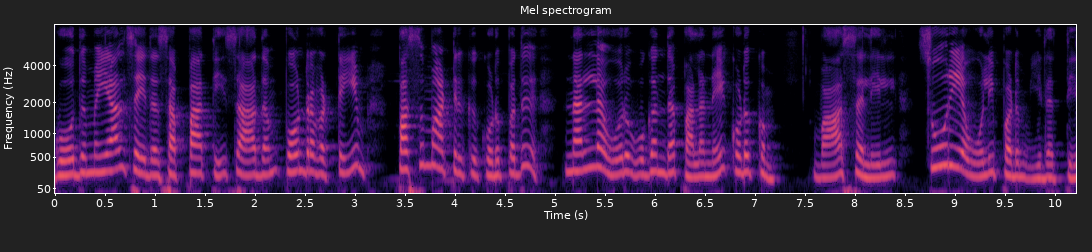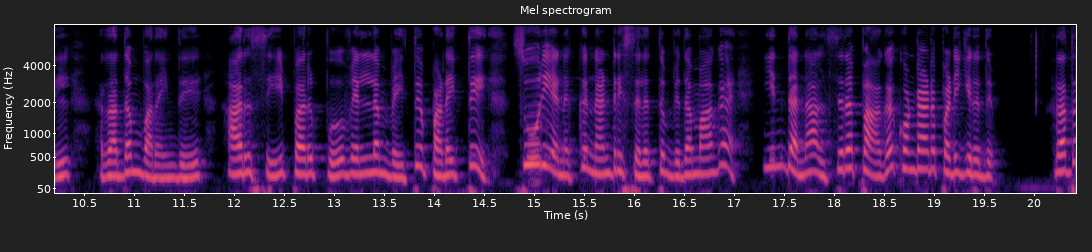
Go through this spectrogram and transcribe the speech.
கோதுமையால் செய்த சப்பாத்தி சாதம் போன்றவற்றையும் பசுமாட்டிற்கு கொடுப்பது நல்ல ஒரு உகந்த பலனை கொடுக்கும். வாசலில் சூரிய ஒளிப்படும் இடத்தில் ரதம் வரைந்து அரிசி பருப்பு வெல்லம் வைத்து படைத்து சூரியனுக்கு நன்றி செலுத்தும் விதமாக இந்த நாள் சிறப்பாக கொண்டாடப்படுகிறது. ரத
